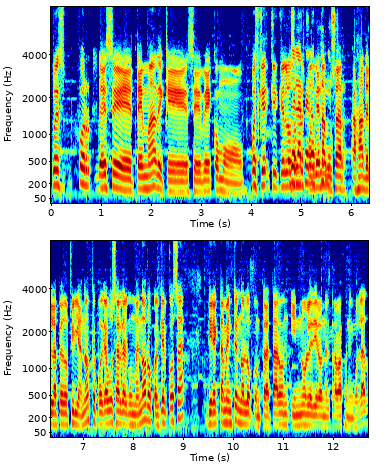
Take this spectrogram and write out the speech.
pues por ese tema de que se ve como, pues que, que- que los De hombres podrían abusar, ajá, de la pedofilia, ¿no? Que podría abusar de algún menor o cualquier cosa, directamente no lo contrataron y no le dieron el trabajo en ningún lado.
